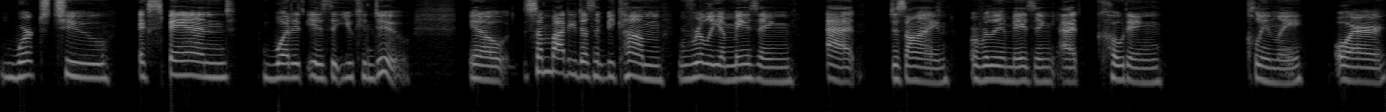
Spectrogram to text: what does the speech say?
worked to expand what it is that you can do. You know, somebody doesn't become really amazing at design or really amazing at coding cleanly or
